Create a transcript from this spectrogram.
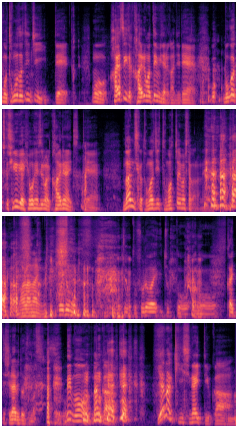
もう友達ん家行ってもう早すぎて帰れまてんみたいな感じでぼ僕はちょっとシルビア表変するまで帰れないっつって何日か友達に泊まっちゃいましたからね。変わらないのにこれでもちょっとそれはちょっとあの帰って調べておきます。でもなんか嫌な気しないっていうか、フフ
